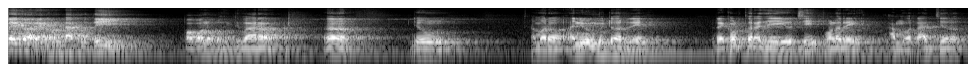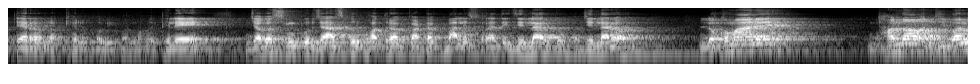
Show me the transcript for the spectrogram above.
ବେଗରେ ଘଣ୍ଟା ପ୍ରତି ପବନ ବହିଥିବାର ଯେଉଁ ଆମର ଆନିଓମିଟରରେ ରେକର୍ଡ଼ କରାଯାଇଅଛି ଫଳରେ ଆମ ରାଜ୍ୟର ତେର ଲକ୍ଷ ଲୋକ ବିପନ୍ନ ହୋଇଥିଲେ। ଜଗତସିଂହପୁର ଯାଜପୁର ଭଦ୍ରକ କଟକ ବାଲେଶ୍ୱର ଆଦି ଜିଲ୍ଲା ଜିଲ୍ଲାର ଲୋକମାନେ ଧନ ଜୀବନ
